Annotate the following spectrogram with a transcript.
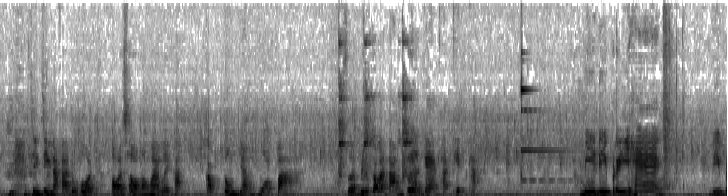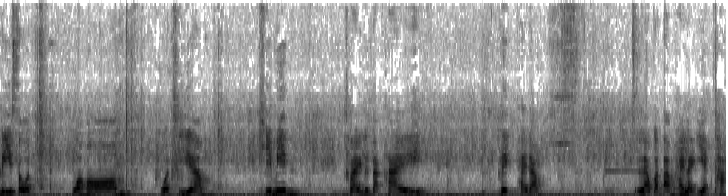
ำจริง ๆนะคะ ทุกคนพ่อชอบมากๆเลยค่ะ กับต้มยำหัวปลา ส่วนเบลก็มาตามเครื่องแกงผัดเผ็ดค่ะ มีดีปรีแห้ง ดีปรีสด หัวหอม หัวเทียม ขี้มิ้น ใครหรือตะไคร้ พริกไทยดำ แล้วก็ตำให้ละเอียดค่ะ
